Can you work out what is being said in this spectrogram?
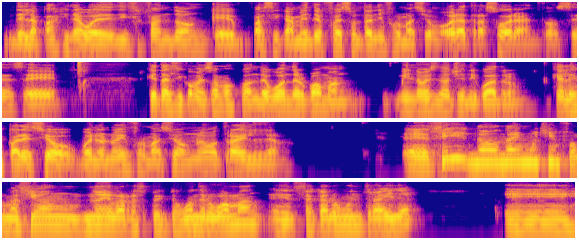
de la página web de DC Fandom, que básicamente fue soltando información hora tras hora? Entonces, eh, ¿qué tal si comenzamos con The Wonder Woman 1984? ¿Qué les pareció? Bueno, nueva información, nuevo tráiler. Eh, sí, no, no hay mucha información nueva respecto a Wonder Woman. Eh, sacaron un tráiler. Eh,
